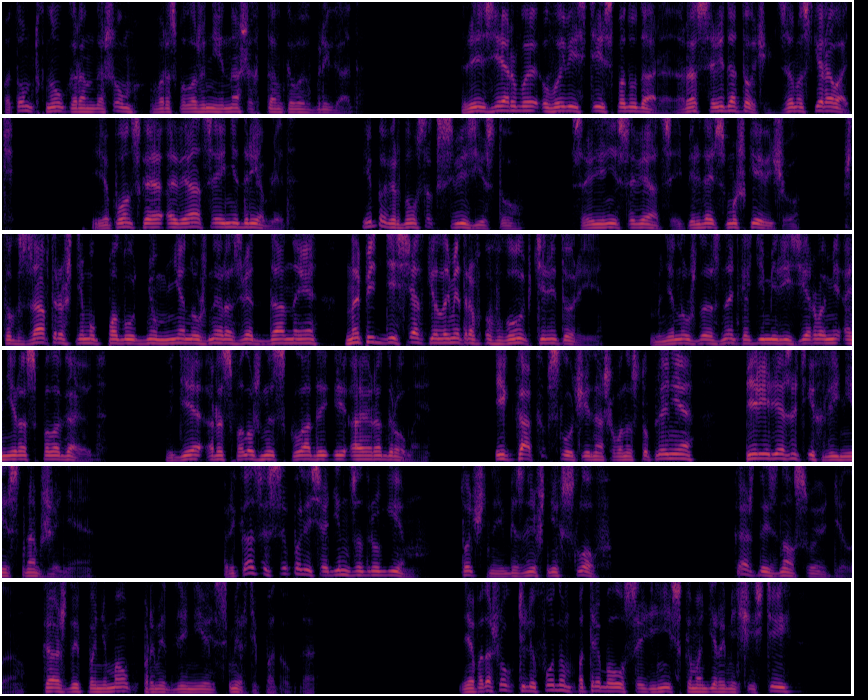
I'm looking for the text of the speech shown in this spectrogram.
Потом ткнул карандашом в расположении наших танковых бригад. Резервы вывести из-под удара, рассредоточить, замаскировать. Японская авиация не дремлет. И повернулся к связисту. Соединись с авиацией, передать Смушкевичу, что к завтрашнему полудню мне нужны разведданные на 50 километров вглубь территории. Мне нужно знать, какими резервами они располагают, где расположены склады и аэродромы, и как в случае нашего наступления — перерезать их линии снабжения. Приказы сыпались один за другим, точные, без лишних слов. Каждый знал свое дело, каждый понимал промедление смерти подобно. Я подошел к телефонам, потребовал соединить с командирами частей,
